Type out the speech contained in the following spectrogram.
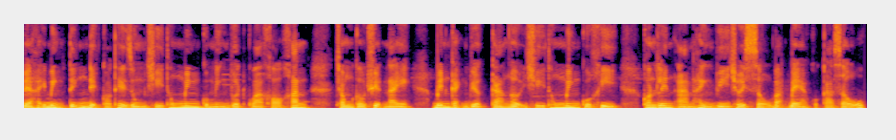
bé hãy bình tĩnh để có thể dùng trí thông minh của mình vượt qua khó khăn. Trong câu chuyện này bên cạnh việc ca ngợi trí thông minh của khỉ còn lên án hành vi chơi xấu bạn bè của cá sấu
